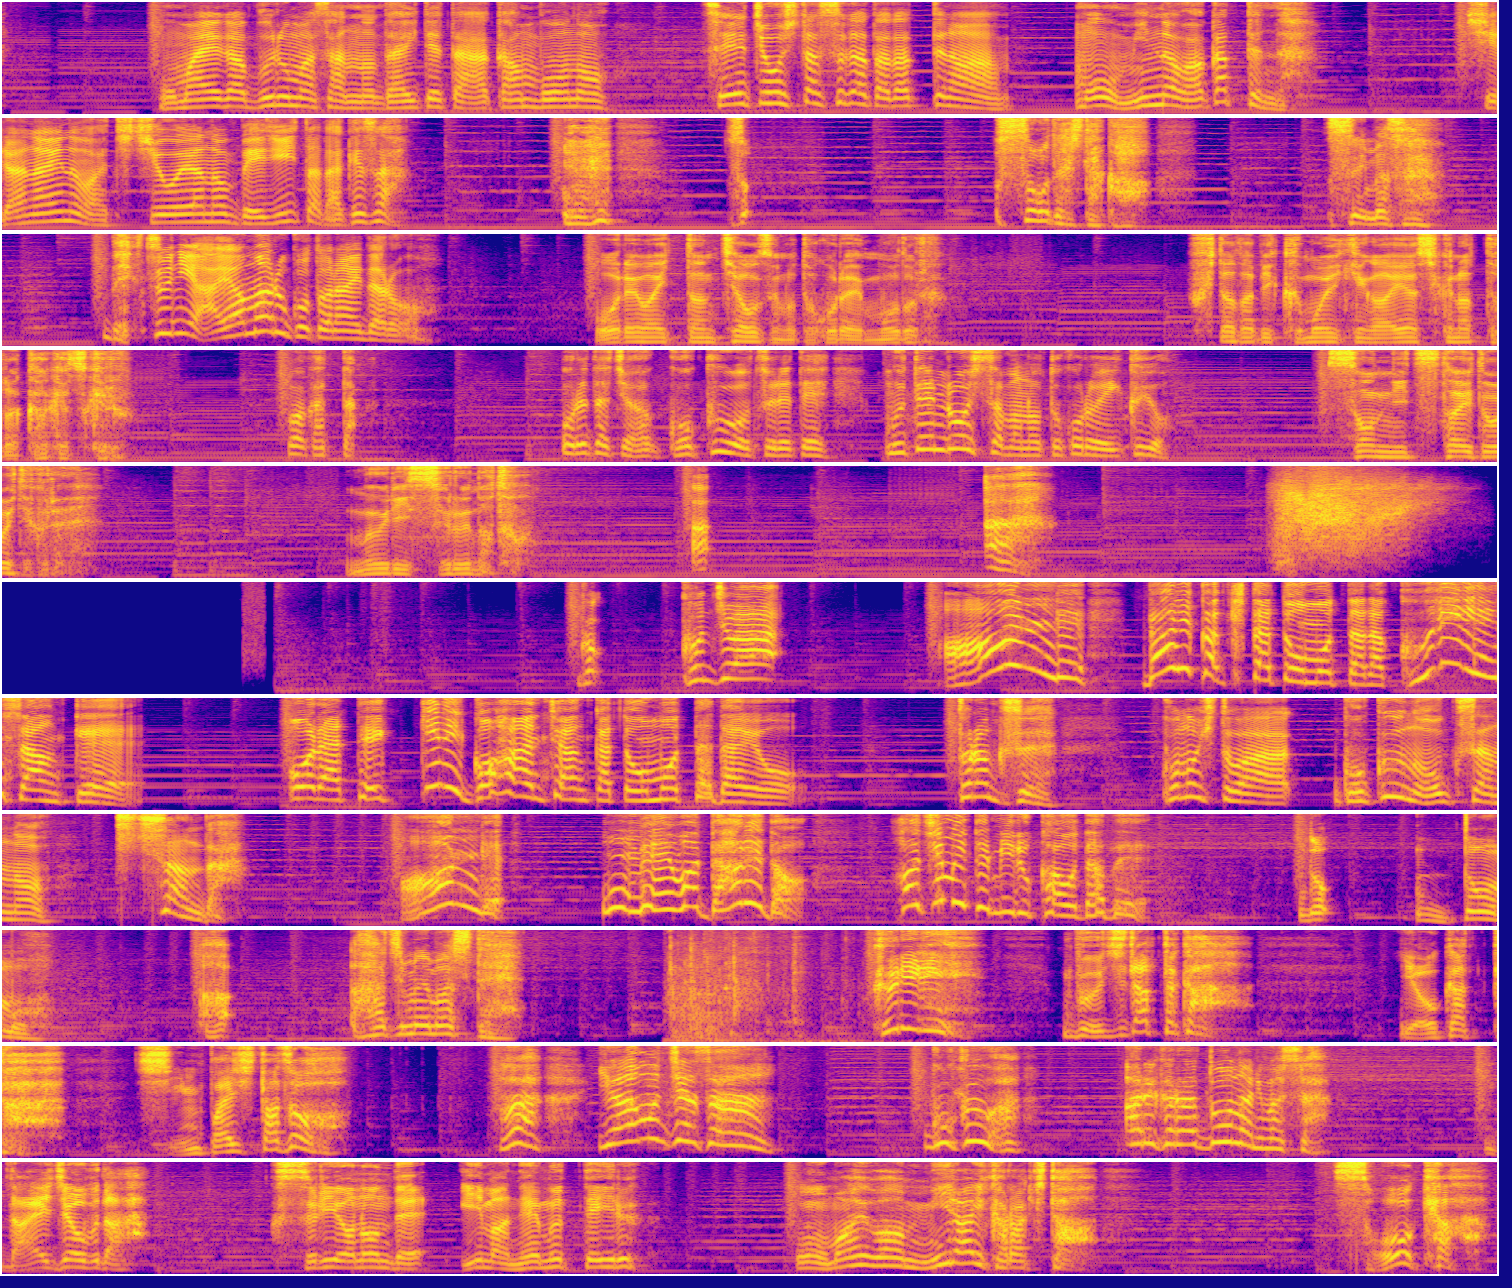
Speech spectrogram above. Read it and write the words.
お前がブルマさんの抱いてた赤ん坊の成長した姿だってのはもうみんな分かってんだ。知らないのは父親のベジータだけさ。えそそうでしたか。すいません。別に謝ることないだろ俺は一旦チャオズのところへ戻る。再び雲行きが怪しくなったら駆けつける。う分かった。俺たちは悟空を連れて無天老師様のところへ行くよ。孫に伝えておいてくれ。無理するなと。ああ。ここんにちは。あんれ誰か来たと思ったらクリリンさんけおらてっきりご飯ちゃんかと思っただよ。トランクスこの人は悟空の奥さんの父さんだ。あんれおめえは誰だ？初めて見る顔だべ。どどうも。ははじめまして。クリリン無事だったか。よかった。心配したぞ。あヤムチャさん。悟空はあれからどうなりました？大丈夫だ薬を飲んで今眠っている。お前は未来から来た。そうか。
